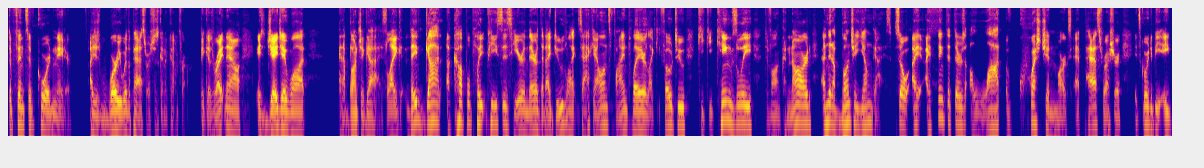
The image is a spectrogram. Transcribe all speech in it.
defensive coordinator. I just worry where the pass rush is going to come from because right now it's JJ Watt and a bunch of guys. Like they've got a couple plate pieces here and there that I do like. Zach Allen's fine player, like Ifotu, Kiki Kingsley, Devon Kennard, and then a bunch of young guys. So I, I think that there's a lot of question marks at pass rusher. It's going to be a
